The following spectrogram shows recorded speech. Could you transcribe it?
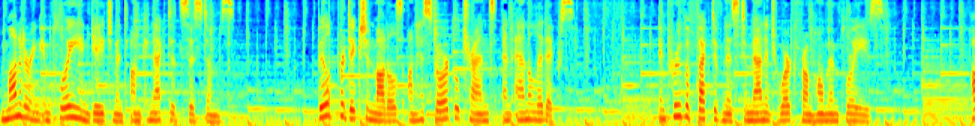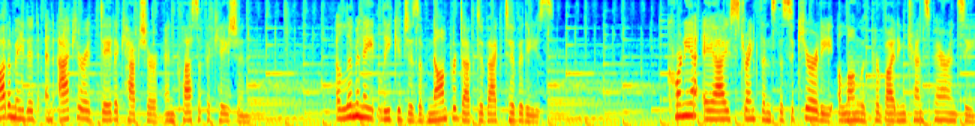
monitoring employee engagement on connected systems. Build prediction models on historical trends and analytics. Improve effectiveness to manage work from home employees. Automated and accurate data capture and classification. Eliminate leakages of non productive activities. Kornea AI strengthens the security along with providing transparency.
